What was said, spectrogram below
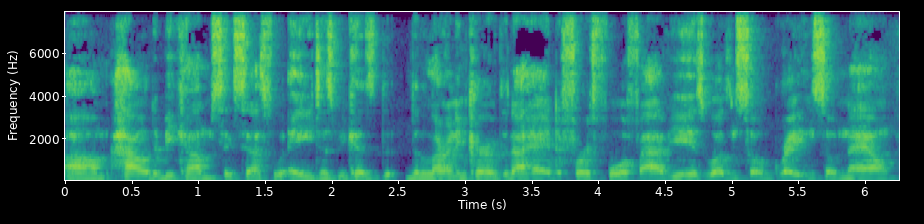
um, how to become successful agents because the, the, learning curve that I had the first four or five years wasn't so great. And so now,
